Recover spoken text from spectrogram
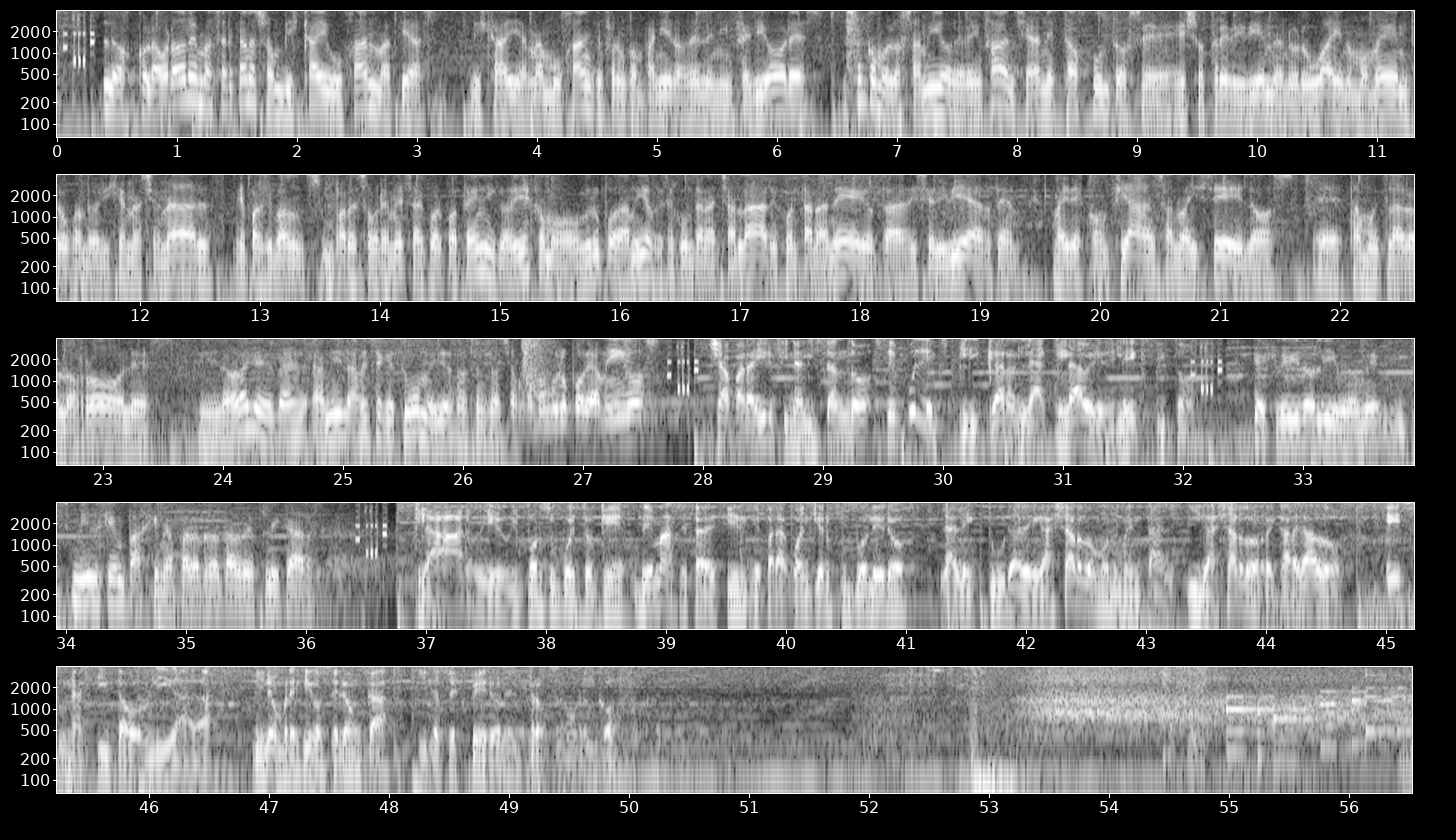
Los colaboradores más cercanos son Vizcay y Buján, Matías Vizcay y Hernán Buján, que fueron compañeros de él en inferiores. Son como los amigos de la infancia, han estado juntos eh, ellos tres viviendo en Uruguay en un momento, cuando dirigían Nacional. He participado en un par de sobremesas del cuerpo técnico y es como un grupo de amigos que se juntan a charlar y cuentan anécdotas y se divierten. No hay desconfianza, no hay celos, eh, están muy claros los roles. Y la verdad que a mí las veces que estuvo me dio esa sensación, como un grupo de amigos. Ya para ir finalizando, ¿se puede explicar la clave del éxito? He escribido dos libros, 1100 páginas para tratar de explicar. Claro, Diego, y por supuesto que de más está decir que para cualquier futbolero la lectura de Gallardo Monumental y Gallardo Recargado es una cita obligada. Mi nombre es Diego Celonca y los espero en el próximo kickoff.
